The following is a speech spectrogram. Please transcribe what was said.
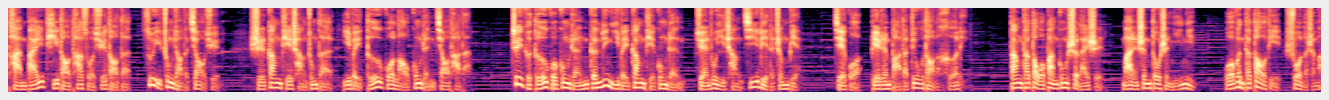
坦白提到他所学到的最重要的教训是钢铁厂中的一位德国老工人教他的。这个德国工人跟另一位钢铁工人卷入一场激烈的争辩，结果别人把他丢到了河里。当他到我办公室来时，满身都是泥泞。我问他到底说了什么，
